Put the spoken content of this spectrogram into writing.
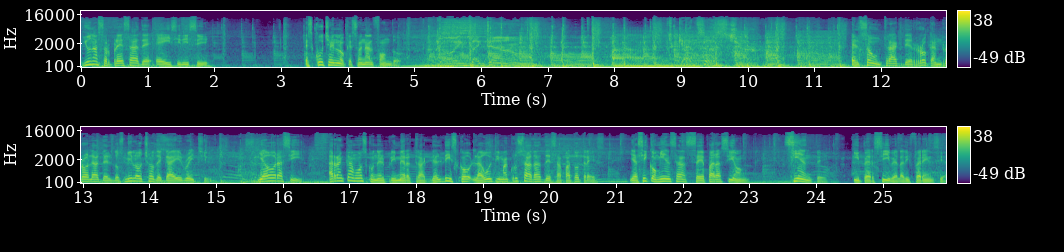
y una sorpresa de ACDC. Escuchen lo que suena al fondo. El soundtrack de Rock and Roll del 2008 de Guy Ritchie. Y ahora sí, arrancamos con el primer track del disco, La Última Cruzada de Zapato 3 y así comienza separación. Siente y percibe la diferencia.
